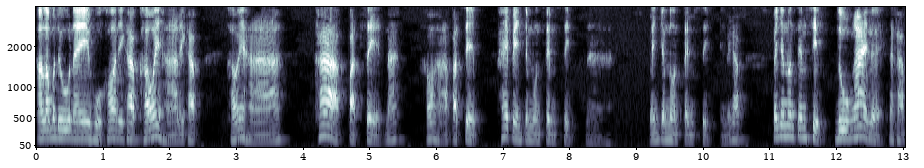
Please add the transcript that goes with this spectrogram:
เอาเรามาดูในหัวข้อนี้ครับเขาให้หาอะไรครับเขาให้หาค่าปัดเศษนะเขาหาปัดเศษให้เป็นจำนวนเต็มสิบนะเป็นจำนวนเต็มสิบเห็นไหมครับ เป็นจำนวนเต็มสิบดูง่ายเลยนะครับ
